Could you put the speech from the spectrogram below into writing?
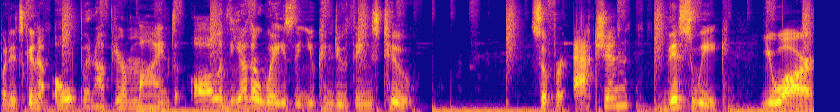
but it's gonna open up your mind to all of the other ways that you can do things too. So for action, this week, you are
